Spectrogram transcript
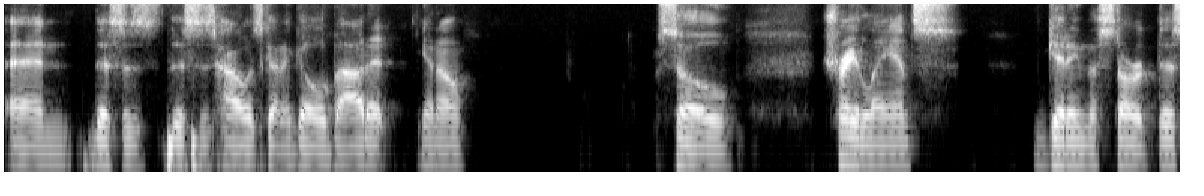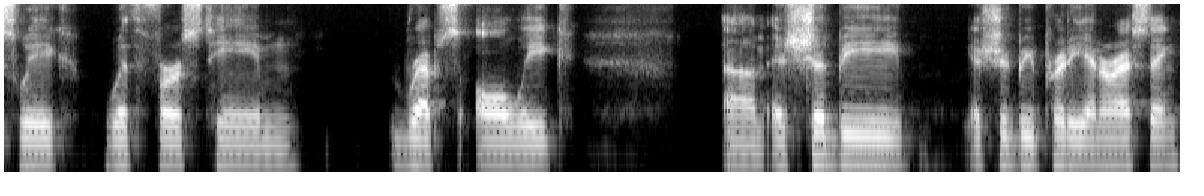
and this is this is how it's going to go about it. You know, so Trey Lance getting the start this week with first team reps all week. Um, it should be it should be pretty interesting.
